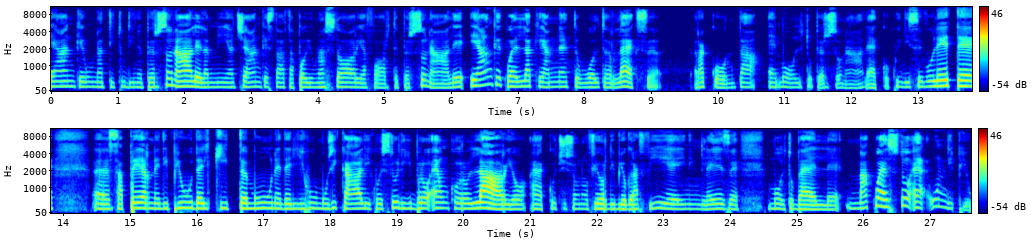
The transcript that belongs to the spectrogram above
È anche un'attitudine personale, la mia c'è anche stata poi una storia forte personale e anche quella che Annette Walter Lex racconta è molto personale. Ecco, quindi se volete eh, saperne di più del kit Moon e degli Who musicali, questo libro è un corollario, ecco, ci sono fior di biografie in inglese molto belle, ma questo è un di più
